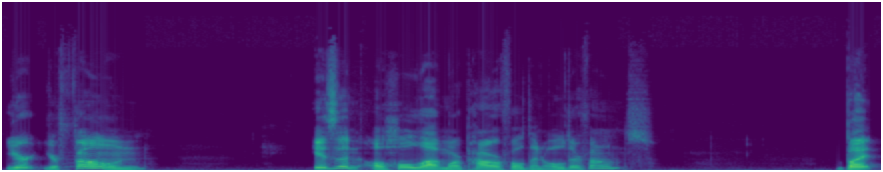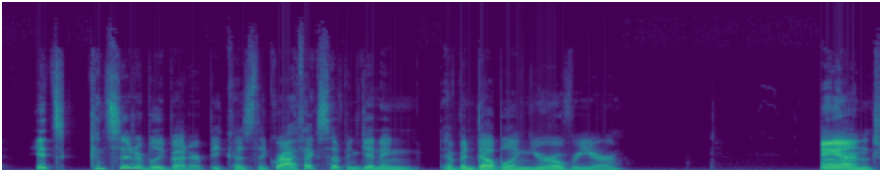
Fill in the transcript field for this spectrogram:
your your phone isn't a whole lot more powerful than older phones. But it's considerably better because the graphics have been getting have been doubling year over year. And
